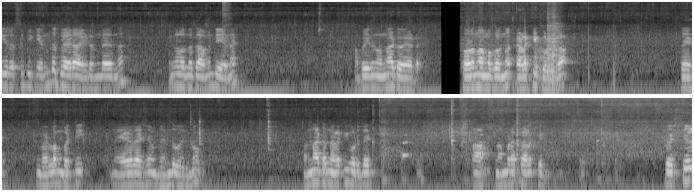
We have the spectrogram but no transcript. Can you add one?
ഈ റെസിപ്പിക്ക് എന്ത് പേരാണ് ഇടേണ്ടതെന്ന് നിങ്ങളൊന്ന് കമന്റ് ചെയ്യണേ. അപ്പോൾ ഇത് നന്നായിട്ട് വേട്ടെ തുറന്ന് നമുക്കൊന്ന് ഇളക്കി കൊടുക്കാം. അതെ വെള്ളം പറ്റി ഏകദേശം വെന്ത് വരുന്നു. നന്നായിട്ടൊന്ന് ഇളക്കി കൊടുത്തേ. ആ നമ്മുടെ കളർ സ്പെഷ്യൽ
